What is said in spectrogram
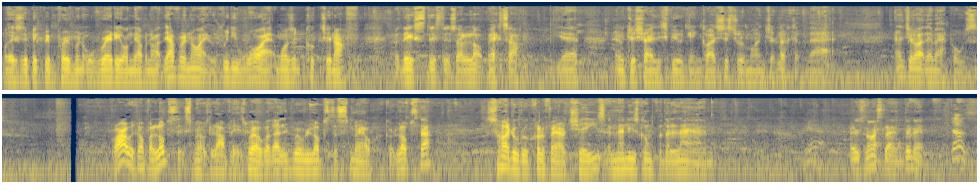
Well, this is a big improvement already on the other night. The other night it was really white and wasn't cooked enough, but this this looks a lot better. Yeah. Let me just show you this view again, guys, just to remind you. Look at that. How do you like them apples? Right, we've gone for lobster. It smells lovely as well. Got that real lobster smell. Got lobster, side order cauliflower cheese, and then he's gone for the lamb. It was nice lamb, didn't it? It does.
